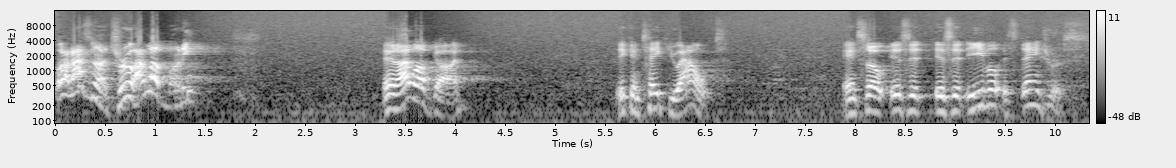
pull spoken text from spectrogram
well, that's not true. I love money. And I love God. It can take you out. And so is it is it evil? It's dangerous.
